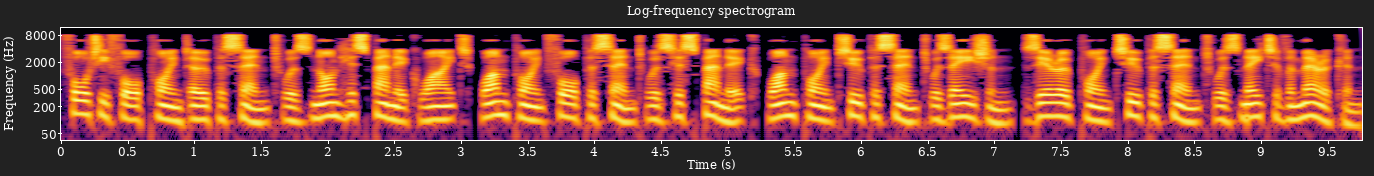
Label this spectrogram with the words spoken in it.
44.0% was non-Hispanic white, 1.4% was Hispanic, 1.2% was Asian, 0.2% was Native American,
